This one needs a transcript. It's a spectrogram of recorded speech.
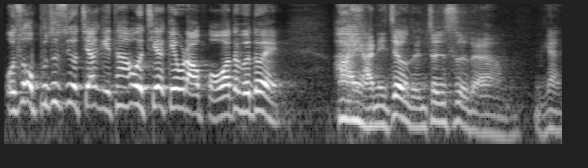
我说我不是只有嫁给他，我嫁给我老婆啊，对不对？哎呀，你这种人真是的，你看，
